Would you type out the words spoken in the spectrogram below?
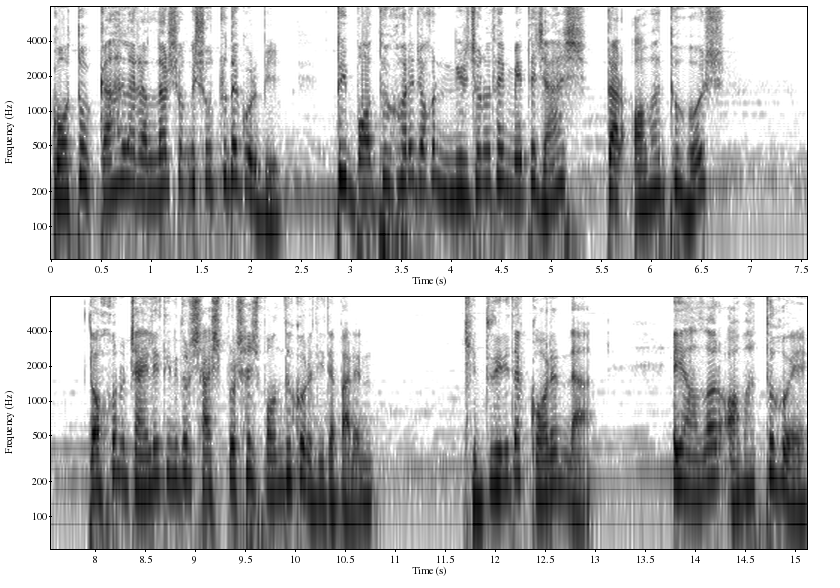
কত কাহাল আর আল্লাহর সঙ্গে শত্রুতা করবি। তুই বদ্ধ ঘরে যখন নির্জনতায় মেতে যাস, তার অবাধ্য হোস, তখনও চাইলে তিনি তোর শ্বাস প্রশ্বাস বন্ধ করে দিতে পারেন। কিন্তু তিনি তা করেন না। এই আল্লাহর অবাধ্য হয়ে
